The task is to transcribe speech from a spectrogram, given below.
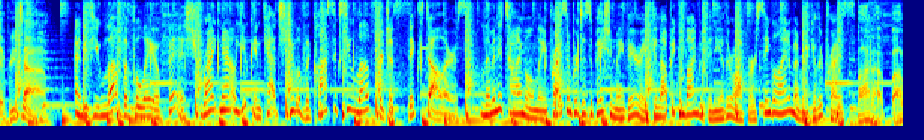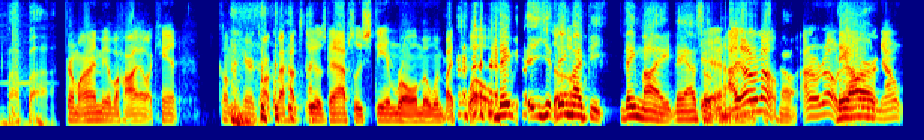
Every time. And if you love the filet of fish, right now you can catch two of the classics you love for just $6. Limited time only. Price and participation may vary. Cannot be combined with any other offer. Single item at regular price. Ba-da-ba-ba-ba. from Miami of Ohio. I can't come in here and talk about how Toledo's going to absolutely steamroll them and win by 12. They yeah, they might be they might they absolutely yeah, I, I don't know. So, I don't know. They now, are- now.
